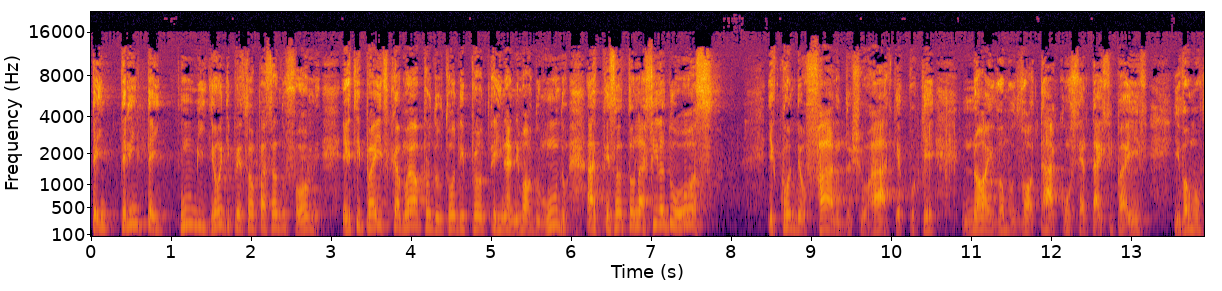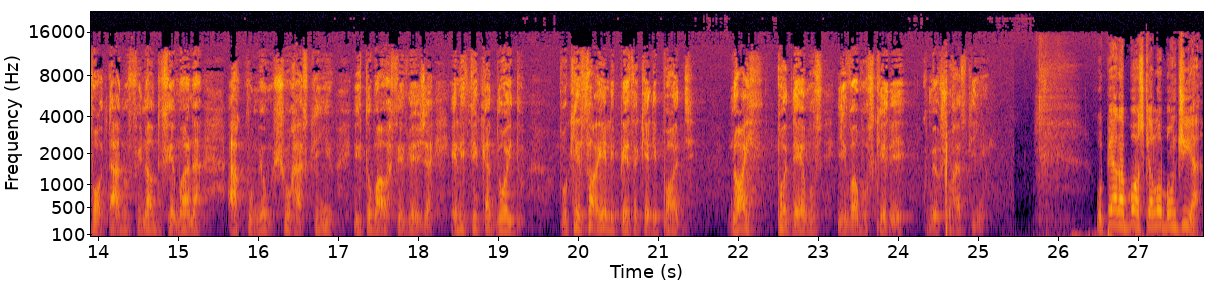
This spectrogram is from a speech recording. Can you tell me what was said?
tem 31 milhões de pessoas passando fome. Esse país, que é o maior produtor de proteína animal do mundo, as pessoas estão na fila do osso. E quando eu falo do churrasco é porque nós vamos voltar a consertar esse país e vamos voltar no final de semana a comer um churrasquinho e tomar uma cerveja. Ele fica doido, porque só ele pensa que ele pode. Nós podemos e vamos querer comer o um churrasquinho. O Piara Bosque, alô, bom dia.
